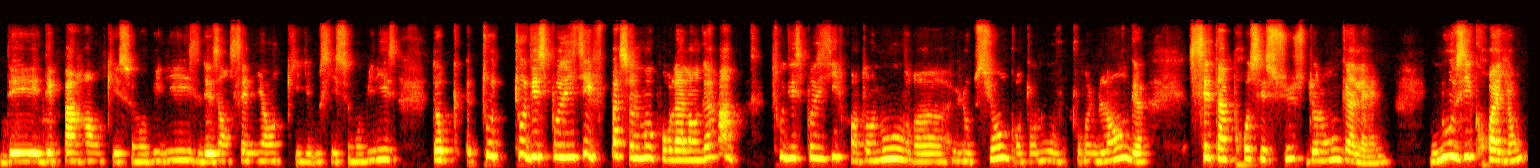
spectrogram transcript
des, parents qui se mobilisent, des enseignants qui aussi se mobilisent. Donc, tout, dispositif, pas seulement pour la langue arabe, tout dispositif, quand on ouvre euh, une option, quand on ouvre pour une langue, c'est un processus de longue haleine. Nous y croyons,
